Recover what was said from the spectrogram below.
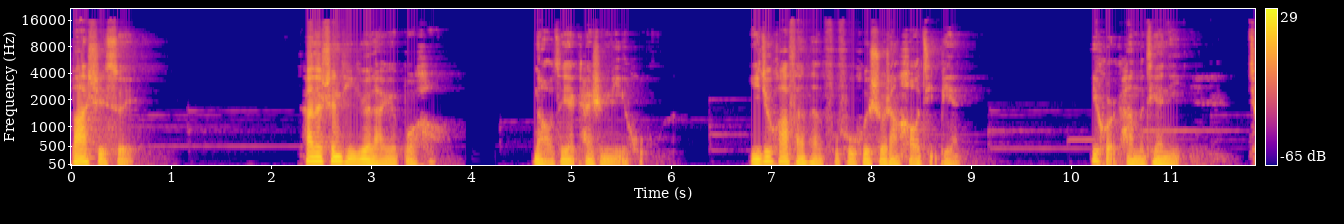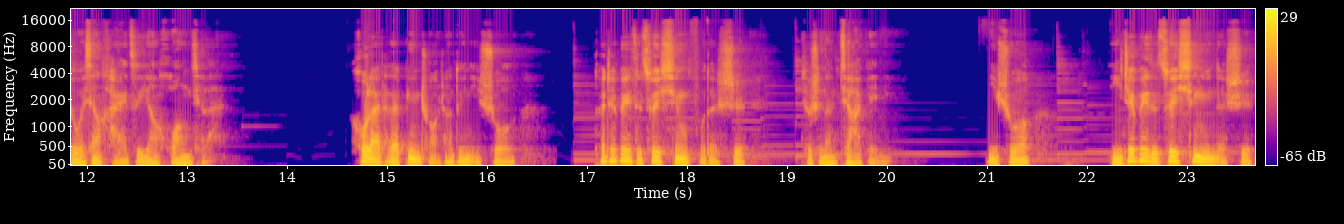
八十岁，他的身体越来越不好，脑子也开始迷糊，一句话反反复复会说上好几遍。一会儿看不见你，就会像孩子一样慌起来。后来他在病床上对你说：“他这辈子最幸福的事，就是能嫁给你。”你说：“你这辈子最幸运的事，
